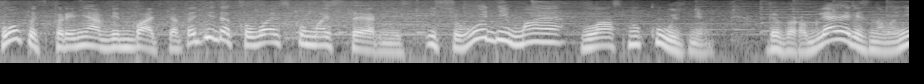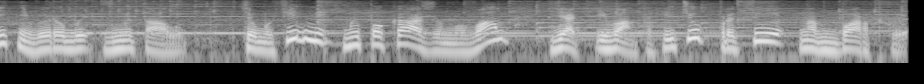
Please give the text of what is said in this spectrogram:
Хлопець перейняв від батька та діда ковальську майстерність і сьогодні має власну кузню, де виробляє різноманітні вироби з металу. В цьому фільмі ми покажемо вам, як Іван Тафійчук працює над барткою,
